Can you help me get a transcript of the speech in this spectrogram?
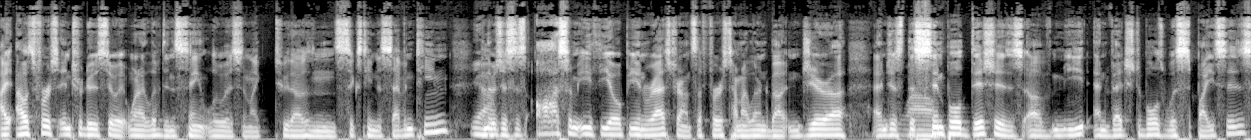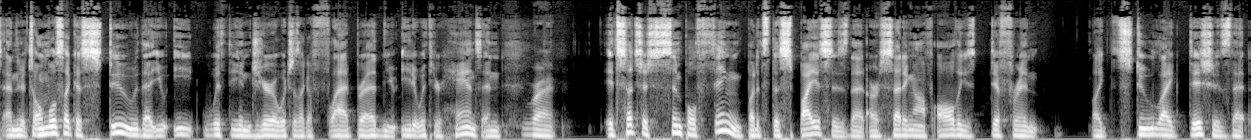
I, I was first introduced to it when I lived in St. Louis in like 2016 to 17. Yeah. And there was just this awesome Ethiopian restaurants. The first time I learned about injera and just wow. the simple dishes of meat and vegetables with spices, and it's almost like a stew that you eat with the injera, which is like a flatbread. And you eat it with your hands and right it's such a simple thing, but it's the spices that are setting off all these different like stew like dishes that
